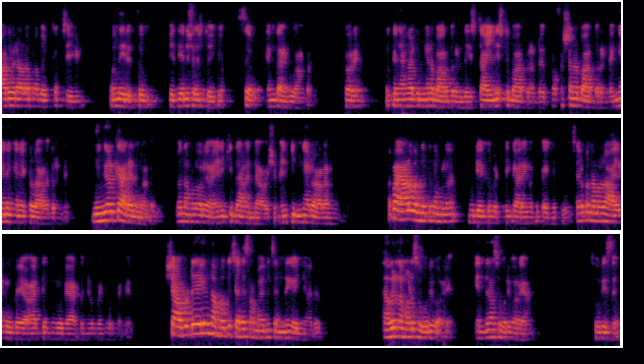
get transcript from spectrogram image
ആദ്യം ഒരാളെ നമ്മൾ വെൽക്കം ചെയ്യും ഒന്ന് ഇരുത്തും എത്തിയതിനു ശേഷം ചോദിക്കും സർ എന്താണ് വേണ്ടത്? സോറി ഓക്കെ ഞങ്ങൾക്ക് ഇങ്ങനെ ബാർബർ ഉണ്ട് സ്റ്റൈലിസ്റ്റ് ബാർബർ ഉണ്ട് പ്രൊഫഷണൽ ബാർബർ ഉണ്ട് ഇങ്ങനെ ഇങ്ങനെയൊക്കെയുള്ള ആളുകളുണ്ട്. നിങ്ങൾക്ക് ആരാണ് വേണ്ടത്? അപ്പൊ നമ്മൾ പറയാം എനിക്ക് ഇതാണ് എന്റെ ആവശ്യം. എനിക്ക് ഇന്ന ഒരാളാണ് അപ്പൊ അയാൾ വന്നിട്ട് നമ്മൾ മുടിയൊക്കെ വെട്ടി കാര്യങ്ങളൊക്കെ കഴിഞ്ഞ് പോകും. ചിലപ്പോൾ നമ്മൾ ആയിരം രൂപയോ ആയിരത്തി അഞ്ഞൂറ് രൂപയോ ആയിരത്തി അഞ്ഞൂറ് രൂപയോ കൊടുക്കേണ്ടി വരും. പക്ഷെ അവിടെയും നമുക്ക് ചില സമയത്ത് ചെന്ന് കഴിഞ്ഞാൽ അവർ നമ്മോട് സോറി പറയാം. എന്തിനാ സോറി പറയാം? സോറി സർ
